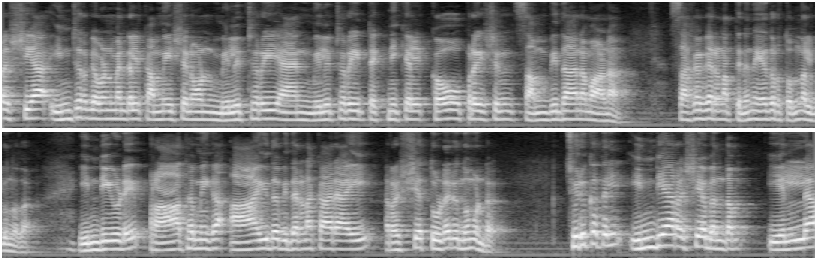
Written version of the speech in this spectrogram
Russia intergovernmental commission on military and military technical cooperation സംവിധാനമാണ് സഹകരണത്തിന് നേതൃത്വം നൽകുന്നത്. ഇന്ത്യയുടെ പ്രാഥമിക ആയുധ വിതരണക്കാരായി റഷ്യ തുടരുന്നുമുണ്ട്. ചുരുക്കത്തിൽ ഇന്ത്യ റഷ്യ ബന്ധം എല്ലാ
